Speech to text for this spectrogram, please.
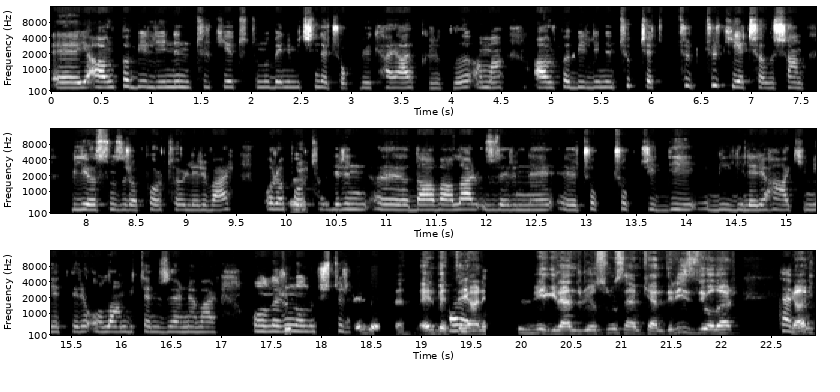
E, Avrupa Birliği'nin Türkiye tutumu benim için de çok büyük hayal kırıklığı ama Avrupa Birliği'nin Türkçe Türk Türkiye çalışan biliyorsunuz raportörleri var. O raportörlerin evet. e, davalar üzerine e, çok çok ciddi bilgileri, hakimiyetleri olan biten üzerine var. Onların oluştur. Elbette, elbette. Evet. Yani siz bilgilendiriyorsunuz hem kendileri izliyorlar. Tabii. Yani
